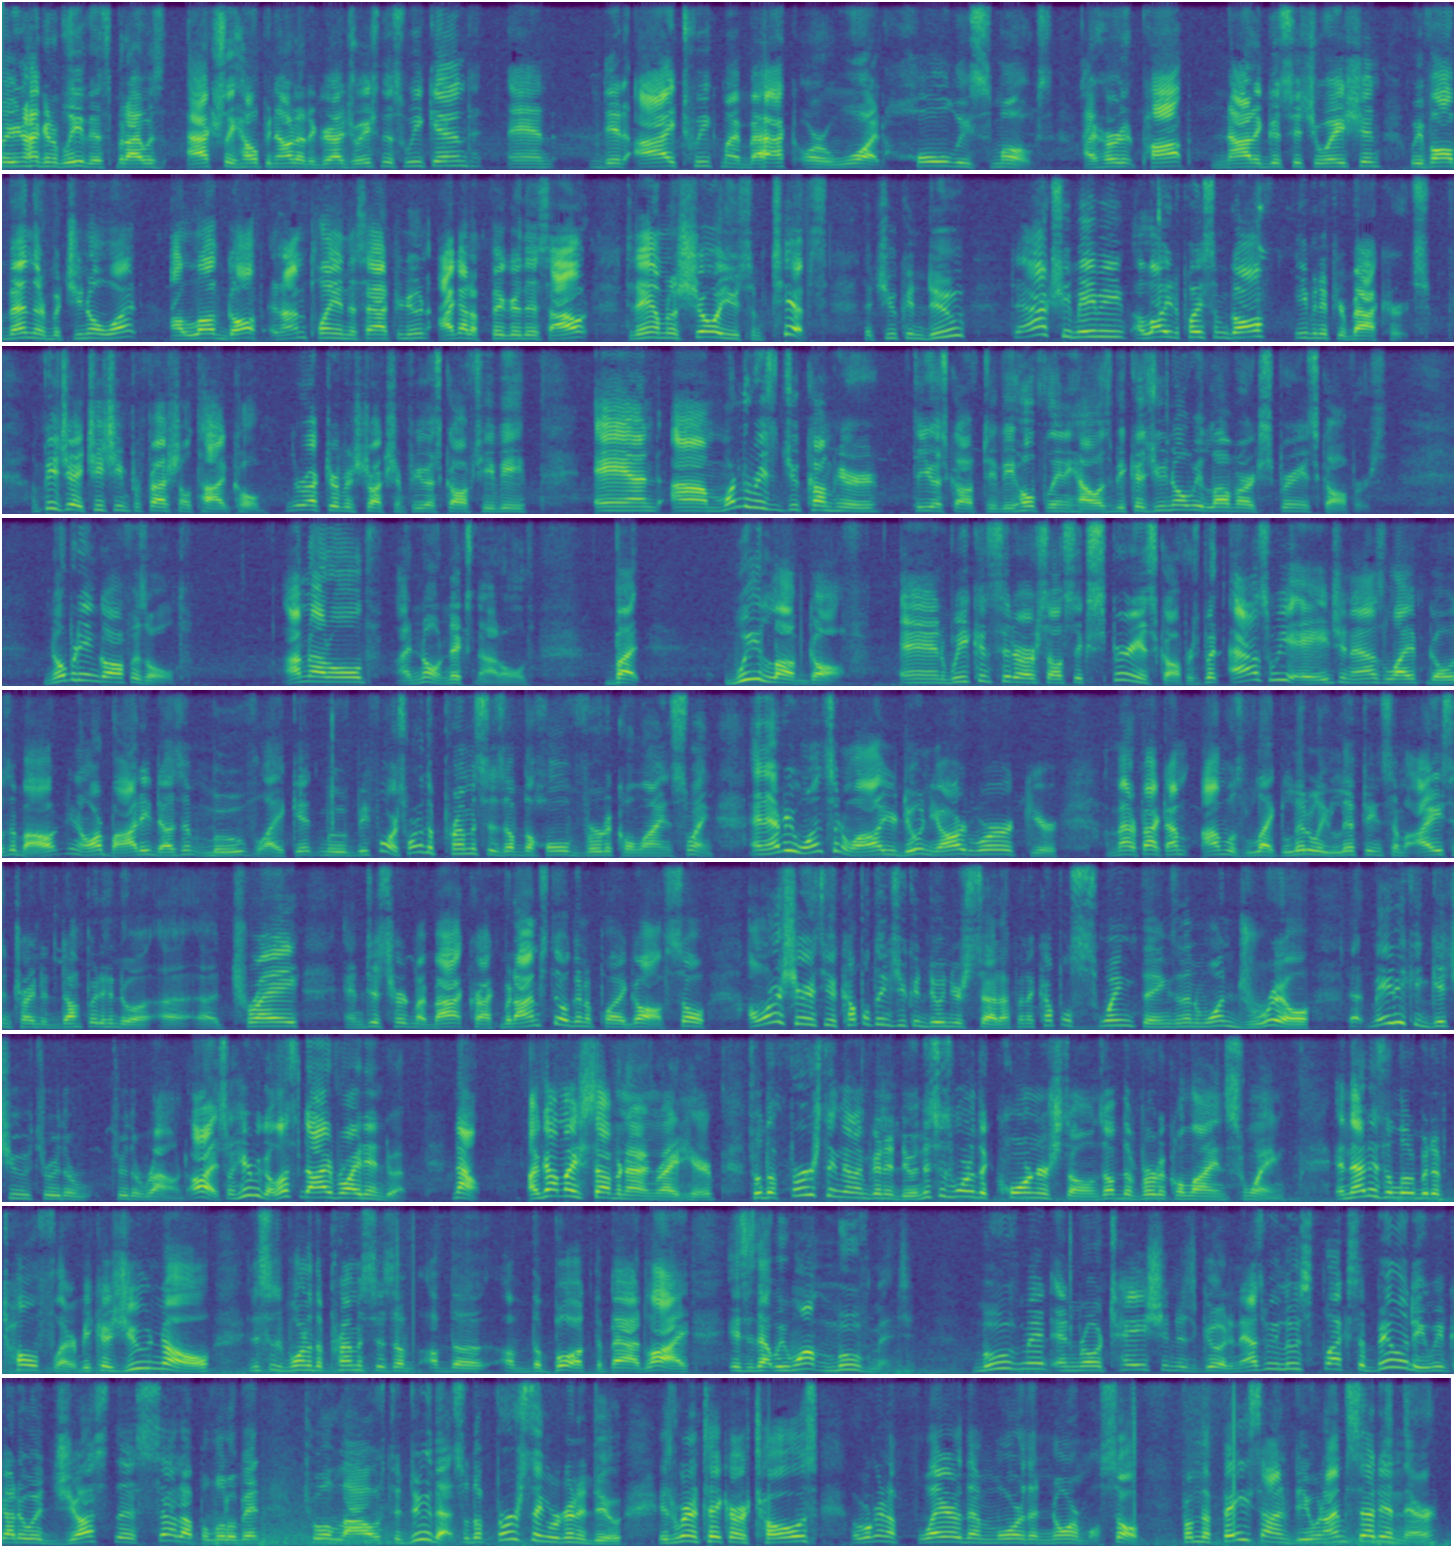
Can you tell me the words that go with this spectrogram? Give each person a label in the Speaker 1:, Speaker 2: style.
Speaker 1: So you're not gonna believe this, but I was actually helping out at a graduation this weekend and did I tweak my back or what? Holy smokes. I heard it pop, not a good situation. We've all been there, but you know what? I love golf and I'm playing this afternoon. I gotta figure this out. Today I'm gonna show you some tips that you can do to actually maybe allow you to play some golf even if your back hurts. I'm PGA teaching professional Todd Kolb, Director of Instruction for US Golf TV. And um, one of the reasons you come here to US Golf TV, hopefully anyhow, is because you know we love our experienced golfers. Nobody in golf is old. I'm not old. I know Nick's not old. But we love golf and we consider ourselves experienced golfers. But as we age and as life goes about, you know, our body doesn't move like it moved before. It's one of the premises of the whole vertical line swing. And every once in a while, you're doing yard work. You're, a matter of fact, I'm, was like literally lifting some ice and trying to dump it into a, a, a tray and just heard my back crack, but I'm still gonna play golf. So I wanna share with you a couple things you can do in your setup and a couple swing things and then one drill that maybe can get you through the, through the round. All right, so here we go. Let's dive right into it. Now, I've got my seven iron right here. So the first thing that I'm gonna do, and this is one of the cornerstones of the vertical line swing, and that is a little bit of toe flare because you know, this is one of the premises of, of, the, of the book, The Bad Lie, is, is that we want movement. Movement and rotation is good. And as we lose flexibility, we've got to adjust the setup a little bit to allow us to do that. So the first thing we're gonna do is we're gonna take our toes and we're gonna flare them more than normal. So from the face on view, when I'm set in there,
